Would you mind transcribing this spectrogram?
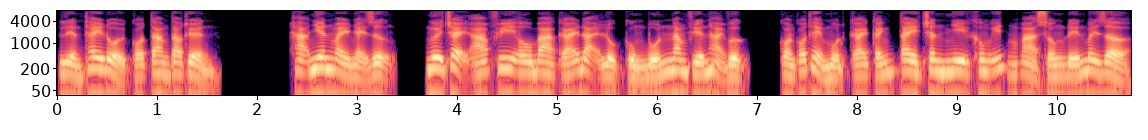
liền thay đổi có tam tao thuyền. Hạ nhiên mày nhảy dựng, ngươi chạy Á Phi Âu ba cái đại lục cùng bốn năm phiến hải vực, còn có thể một cái cánh tay chân nhi không ít mà sống đến bây giờ,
